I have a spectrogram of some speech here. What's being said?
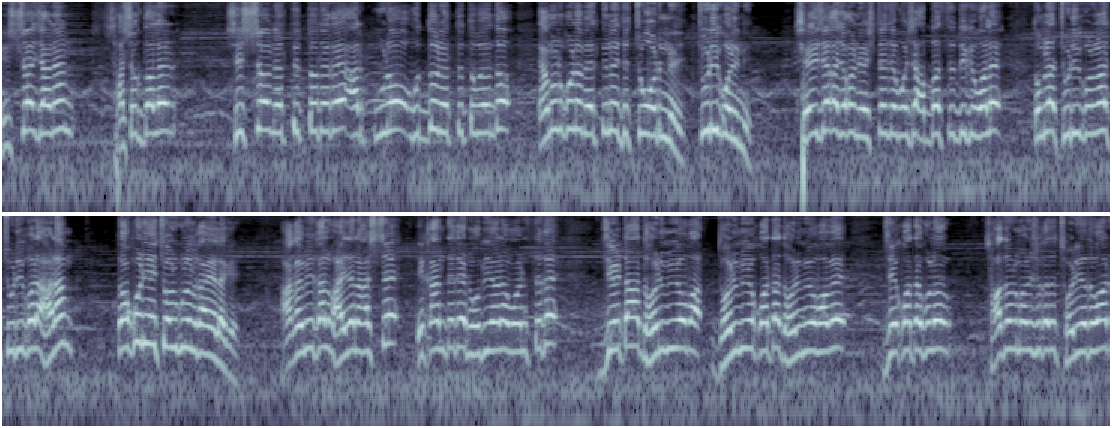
নিশ্চয় জানেন, শাসক দলের শীর্ষ নেতৃত্ব থেকে আর পুরো উদ্ধ নেতৃত্ব পর্যন্ত এমন কোনো ব্যক্তি নেই যে চোর নেই, চুরি করিনি। সেই জায়গায় যখন স্টেজে বসে আব্বাস সিদ্দিকি বলে, তোমরা চুরি করো না, চুরি করা হারাম, তখনই এই চোরগুলোর গায়ে লাগে। আগামীকাল ভাইজান আসছে, এখান থেকে নবিয়ানা মঞ্চ থেকে যেটা ধর্মীয় ধর্মীয় কথা, ধর্মীয়ভাবে যে কথাগুলো সাধারণ মানুষের কাছে ছড়িয়ে দেওয়ার,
